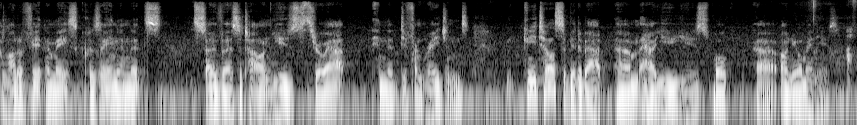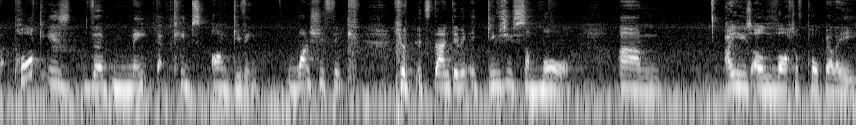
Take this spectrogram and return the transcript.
a lot of Vietnamese cuisine, and it's so versatile and used throughout in the different regions. Can you tell us a bit about um, how you use pork uh, on your menus? Pork is the meat that keeps on giving. Once you think it's done giving, it gives you some more. Um, I use a lot of pork belly,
